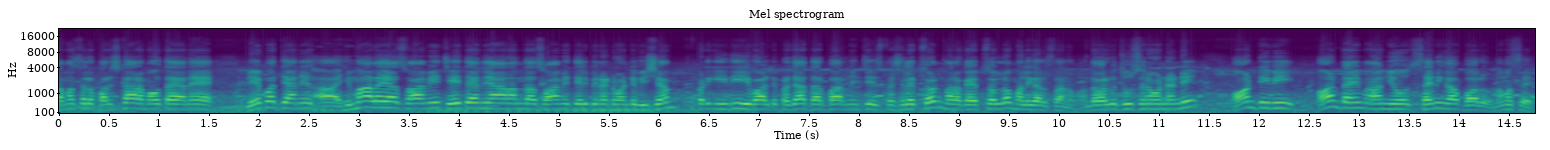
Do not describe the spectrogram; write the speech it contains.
సమస్యలు పరిష్కారం అవుతాయనే నేపథ్యాన్ని హిమాలయ స్వామి చైతన్యానంద స్వామి తెలిపినటువంటి విషయం. ఇప్పటికీ ఇది ఇవాళ ప్రజా దర్బార్ నుంచి స్పెషల్ ఎపిసోడ్. మరొక ఎపిసోడ్లో మళ్ళీ కలుస్తాను. అంతవరకు చూస్తూనే ఉండండి. On TV on time on news. Signing off Balu. నమస్తే.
